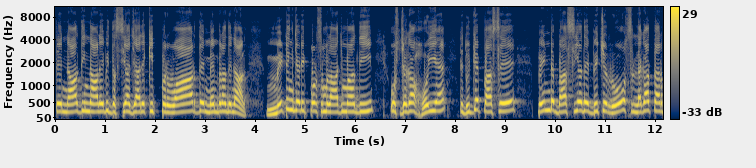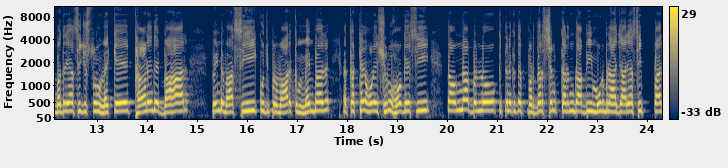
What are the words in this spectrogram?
ਤੇ ਨਾਲ ਦੀ ਨਾਲ ਇਹ ਵੀ ਦੱਸਿਆ ਜਾ ਰਿਹਾ ਕਿ ਪਰਿਵਾਰ ਦੇ ਮੈਂਬਰਾਂ ਦੇ ਨਾਲ ਮੀਟਿੰਗ ਜਿਹੜੀ ਪੁਲਿਸ ਮੁਲਾਜ਼ਮਾਂ ਦੀ ਉਸ ਜਗ੍ਹਾ ਹੋਈ ਹੈ। ਤੇ ਦੂਜੇ ਪਾਸੇ ਪਿੰਡ ਵਾਸੀਆਂ ਦੇ ਵਿੱਚ ਰੋਸ ਲਗਾਤਾਰ ਵੱਧ ਰਿਹਾ ਸੀ, ਜਿਸ ਨੂੰ ਲੈ ਕੇ ਥਾਣੇ ਦੇ ਬਾਹਰ ਪਿੰਡ ਵਾਸੀ ਕੁਝ ਪਰਿਵਾਰਕ ਮੈਂਬਰ ਇਕੱਠੇ ਹੋਣੇ ਸ਼ੁਰੂ ਹੋ ਗਏ ਸੀ। ਤਾਂ ਉਹਨਾਂ ਵੱਲੋਂ ਕਿਤੇ ਨਾ ਕਿਤੇ ਪ੍ਰਦਰਸ਼ਨ ਕਰਨ ਦਾ ਵੀ ਮੂਡ ਬਣਾਇਆ ਜਾ ਰਿਹਾ ਸੀ। ਪਰ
